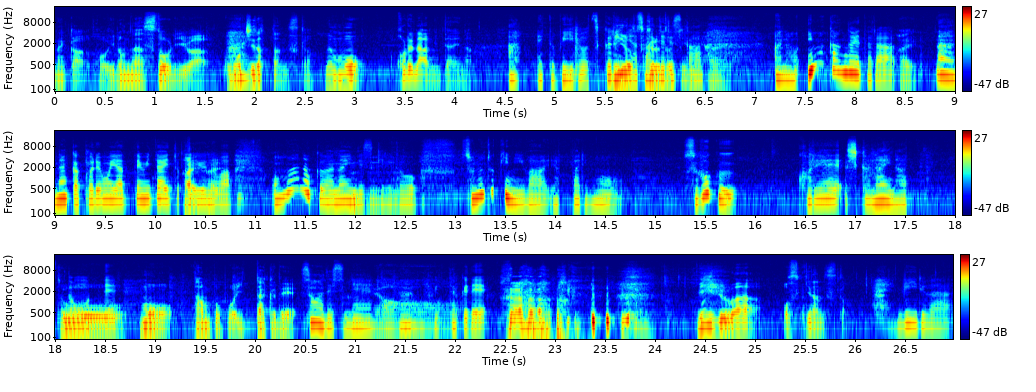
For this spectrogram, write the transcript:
なんかこういろんなストーリーはお持ちだったんですか、でももうこれだみたいな。あえっと、ビールを作るにあたってですか、はい。あの今考えたら、はい。あなんかこれもやってみたいとかいうのはいはは思わなくはないんですけれど、その時にはやっぱりもうすごくこれしかないなと思って。もうタンポポ一択で。そうですね。いやー。うん一択で、ビールはお好きなんですか？はい。ビールは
